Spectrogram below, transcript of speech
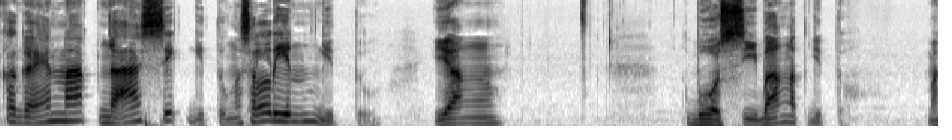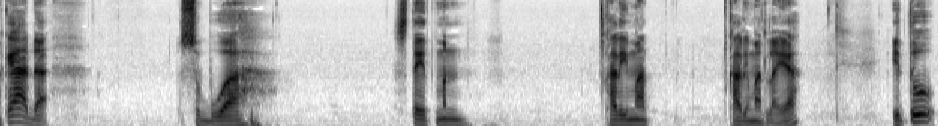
kagak enak, nggak asik gitu, ngeselin gitu yang bosi banget gitu. Makanya ada sebuah statement kalimat kalimat lah ya. Itu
